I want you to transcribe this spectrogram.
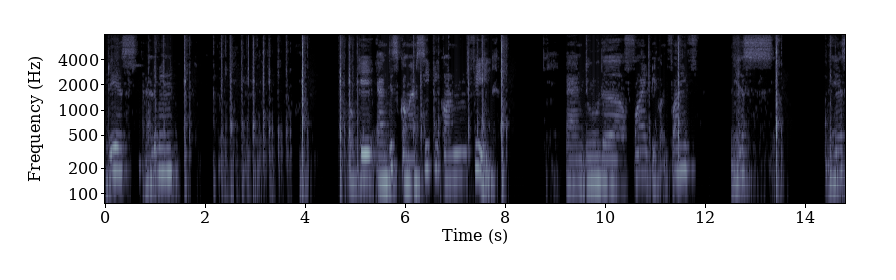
this admin okay and this command cp config and do the 5 click on 5 yes yes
